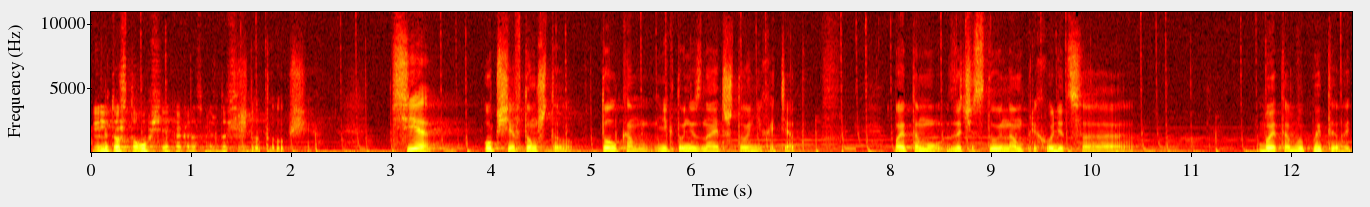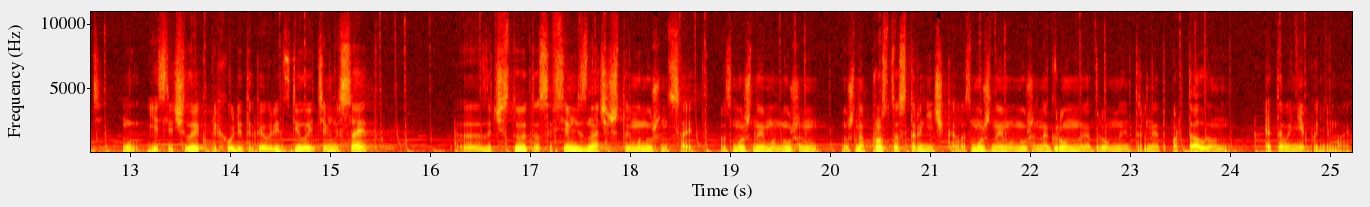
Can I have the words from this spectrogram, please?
Или то, что общее как раз между всеми. что-то общее. Все общее в том, что толком никто не знает, что они хотят. Поэтому зачастую нам приходится в это выпытывать. Ну, если человек приходит и говорит, сделайте мне сайт, зачастую это совсем не значит, что ему нужен сайт. Возможно, ему нужен, нужна просто страничка, возможно, ему нужен огромный-огромный интернет-портал, и он этого не понимает.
